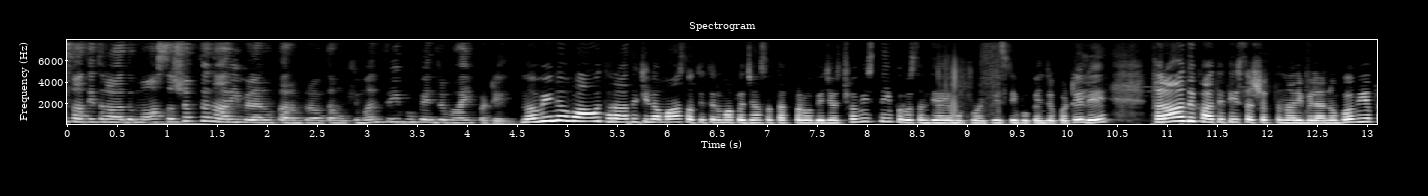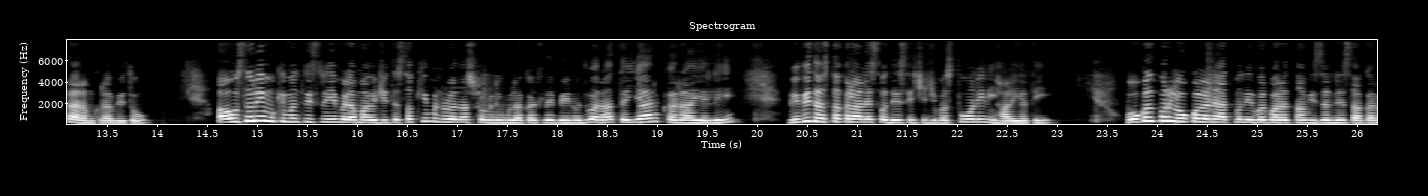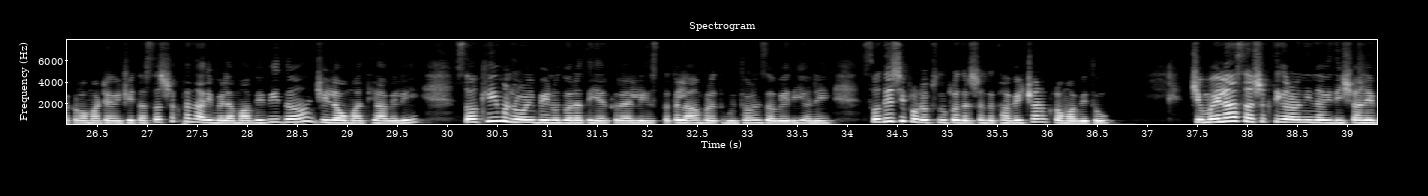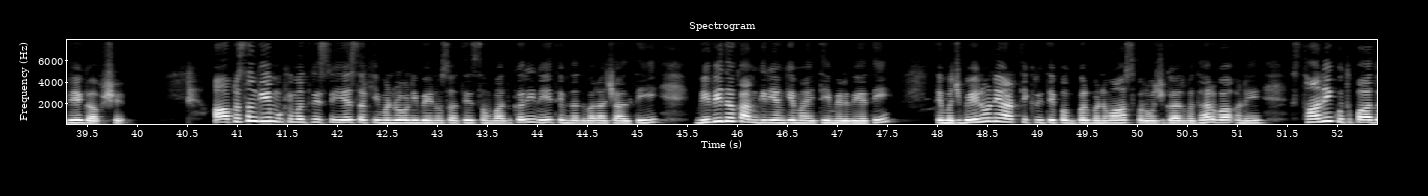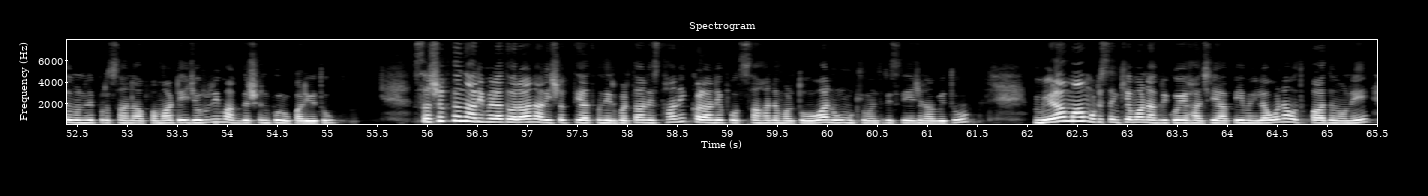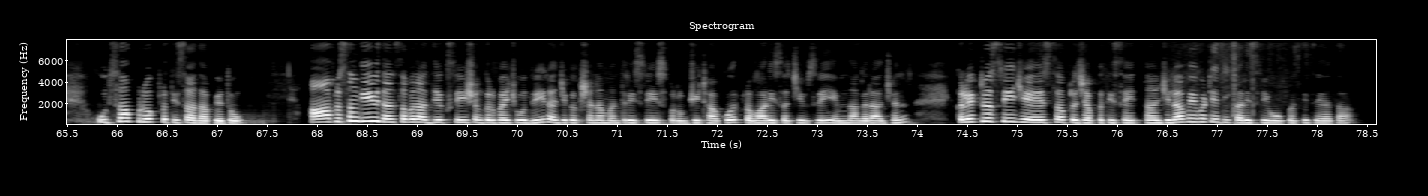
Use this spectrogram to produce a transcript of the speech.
સાથે થરાદમાં સશક્ત નારી મેળાનો પ્રારંભ કરાવતા મુખ્યમંત્રી ભૂપેન્દ્રભાઈ પટેલ. નવીન વાવ થરાદ જિલ્લામાં સત્યોતેરમાં પ્રજાસત્તાક પર્વ બે હજાર છવ્વીસની પૂર્વ સંધ્યાએ મુખ્યમંત્રી શ્રી ભૂપેન્દ્ર પટેલે થરાદ ખાતેથી સશક્ત નારી મેળાનો ભવ્ય પ્રારંભ કરાવ્યો હતો. આ અવસરે મુખ્યમંત્રી શ્રીએ મેળામાં આયોજિત સખી મંડળોના સ્ટોલની મુલાકાત લઈ બહેનો દ્વારા તૈયાર કરાયેલી વિવિધ હસ્તકલા અને સ્વદેશી ચીજવસ્તુઓને નિહાળી હતી. વોકલ પર લોકલ અને આત્મનિર્ભર ભારતના વિઝનને સાકાર કરવા માટે આયોજિત સશક્ત નારી મેળામાં વિવિધ જિલ્લાઓમાંથી આવેલી સખી મંડળોની બહેનો દ્વારા તૈયાર કરાયેલી હસ્તકલા, ભરત ગૂંથણ, ઝવેરી અને સ્વદેશી પ્રોડક્ટ્સનું પ્રદર્શન તથા વેચાણ કરવામાં આવ્યું હતું. જે મહિલા સશક્તિકરણની નવી દિશાને વેગ આપશે. આ પ્રસંગે મુખ્યમંત્રીશ્રીએ સખી મંડળોની બહેનો સાથે સંવાદ કરીને તેમના દ્વારા ચાલતી વિવિધ કામગીરી અંગે માહિતી મેળવી હતી. તેમજ બહેનોને આર્થિક રીતે પગભર બનવા, સ્વરોજગાર વધારવા અને સ્થાનિક ઉત્પાદનોને પ્રોત્સાહન આપવા માટે જરૂરી માર્ગદર્શન પૂરું પાડ્યું હતું. સશક્ત નારી મેળા દ્વારા નારી શક્તિ, આત્મનિર્ભરતા અને સ્થાનિક કળાને પ્રોત્સાહન મળતું હોવાનું મુખ્યમંત્રીશ્રીએ જણાવ્યું હતું. મેળામાં મોટી સંખ્યામાં નાગરિકોએ હાજરી આપી મહિલાઓના ઉત્પાદનોને ઉત્સાહપૂર્વક પ્રતિસાદ આપ્યો હતો. આ પ્રસંગે વિધાનસભાના અધ્યક્ષ શ્રી શંકરભાઈ ચૌધરી, રાજ્યકક્ષાના મંત્રી શ્રી સ્વરૂપજી ઠાકોર, પ્રભારી સચિવ Shri M Nagarajan, collector Shri J Prajapati સહિતના જિલ્લા વહીવટી અધિકારીશ્રીઓ ઉપસ્થિત રહ્યા હતા.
